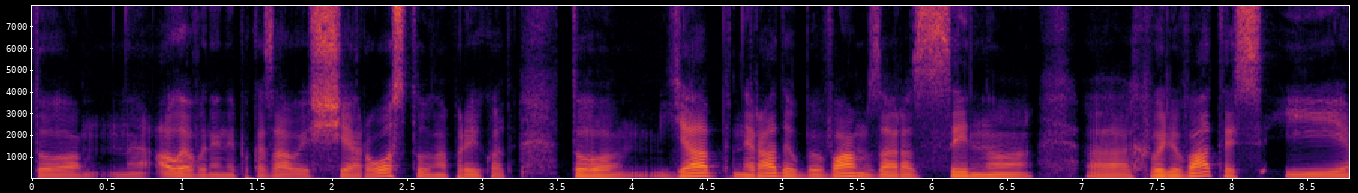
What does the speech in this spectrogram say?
то, але вони не показали ще росту, наприклад, то я б не радив би вам зараз сильно е, хвилюватись і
